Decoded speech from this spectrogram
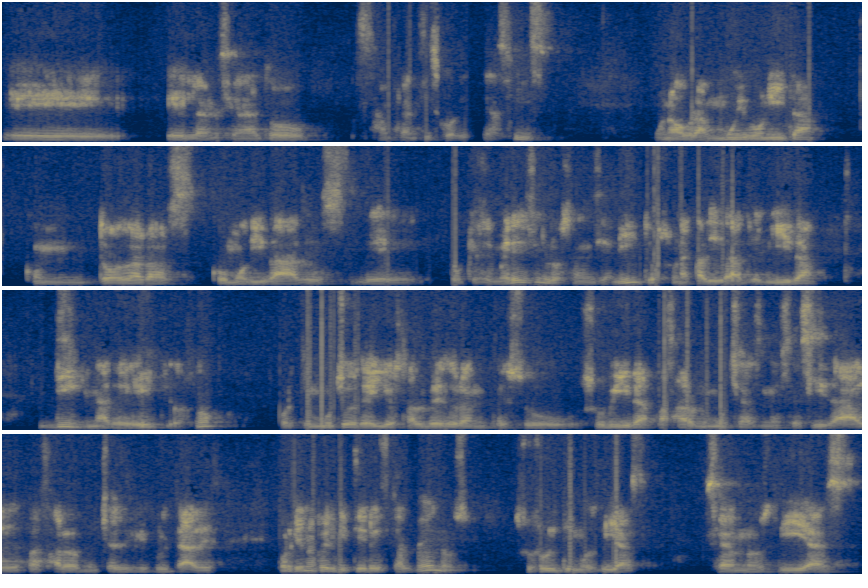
Eh, el ancianato San Francisco de Asís, una obra muy bonita con todas las comodidades de lo que se merecen los ancianitos, una calidad de vida digna de ellos, ¿no? Porque muchos de ellos tal vez durante su, su vida pasaron muchas necesidades, pasaron muchas dificultades. ¿Por qué no permitirles que al menos sus últimos días sean los días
